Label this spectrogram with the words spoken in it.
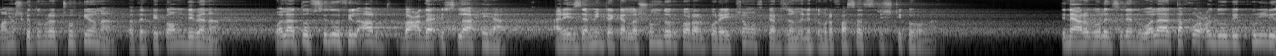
মানুষকে তোমরা ঠকিও না, তাদেরকে কম দিবে না। ওলা তুফসিদু ফিল আর্দ বা আদা ইসলাহিহা। আর এই জমিনটাকে আল্লাহ সুন্দর করার পরে এই চমৎকার জমিনে তোমরা ফাসাদ সৃষ্টি করো না। তিনি আরও বলেছিলেন ওলা ওয়ালা তাকুদু বিকুল্লি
